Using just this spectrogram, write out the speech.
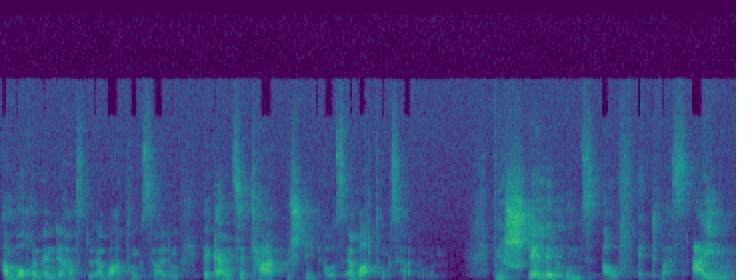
Am Wochenende hast du Erwartungshaltung. Der ganze Tag besteht aus Erwartungshaltungen. Wir stellen uns auf etwas ein,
